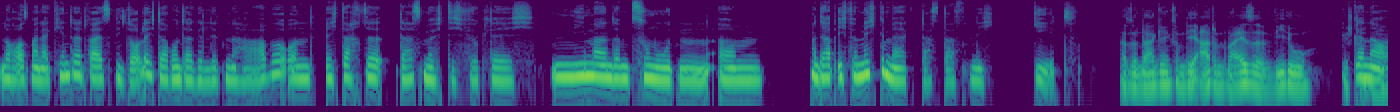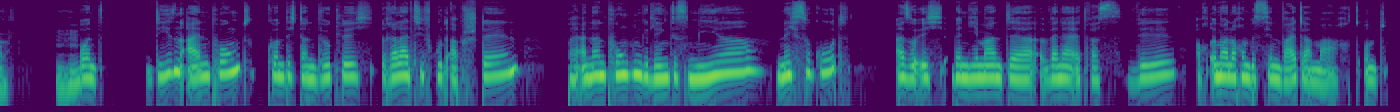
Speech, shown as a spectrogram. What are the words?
noch aus meiner Kindheit weiß, wie doll ich darunter gelitten habe. Und ich dachte, das möchte ich wirklich niemandem zumuten. Ähm, und da habe ich für mich gemerkt, dass das nicht geht. Also da ging es um die Art und Weise, wie du gestritten genau. hast. Mhm. Und diesen einen Punkt konnte ich dann wirklich relativ gut abstellen. Bei anderen Punkten gelingt es mir nicht so gut. Also ich bin jemand, der, wenn er etwas will, auch immer noch ein bisschen weitermacht und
